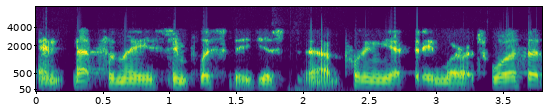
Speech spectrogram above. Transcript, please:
and that for me is simplicity just uh, putting the effort in where it's worth it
